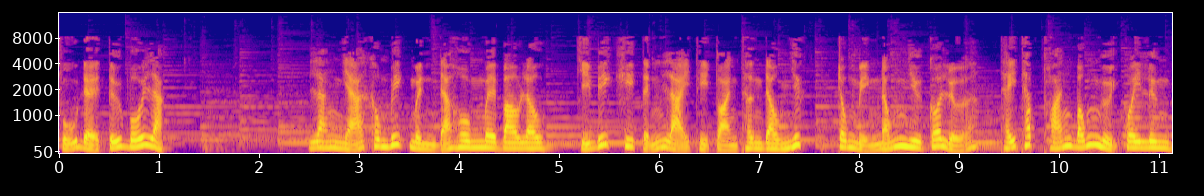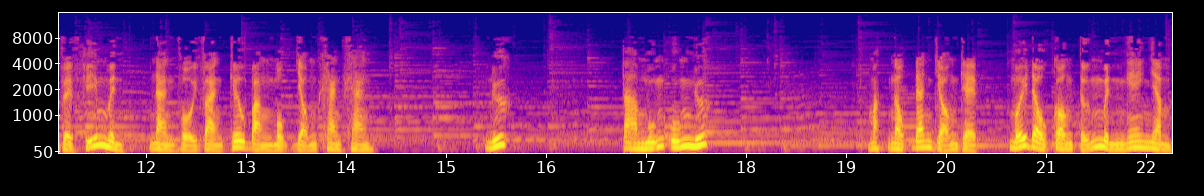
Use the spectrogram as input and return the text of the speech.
Phủ đệ tứ bối lạc Lăng Nhã không biết mình đã hôn mê bao lâu, chỉ biết khi tỉnh lại thì toàn thân đau nhức, trong miệng nóng như có lửa, thấy thấp thoáng bóng người quay lưng về phía mình, nàng vội vàng kêu bằng một giọng khang khang. Nước! Ta muốn uống nước! Mặt Ngọc đang dọn dẹp, mới đầu còn tưởng mình nghe nhầm,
